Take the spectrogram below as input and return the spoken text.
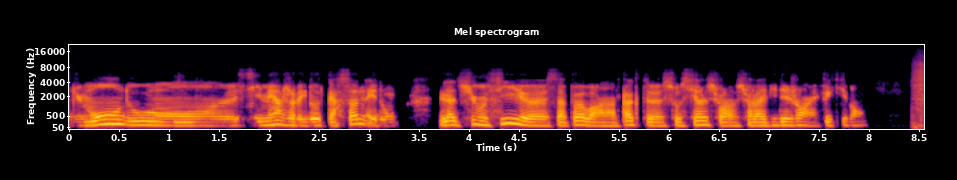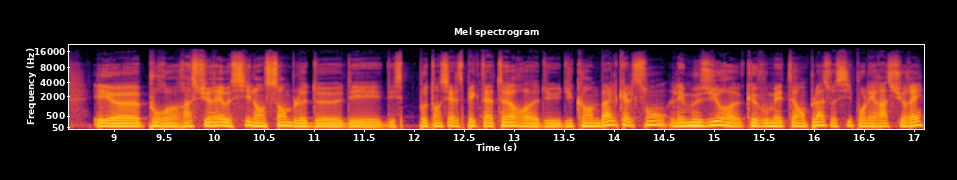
du monde, où on s'immerge avec d'autres personnes et donc là-dessus aussi, ça peut avoir un impact social sur sur la vie des gens effectivement. Et euh, pour rassurer aussi l'ensemble de, des, potentiels spectateurs euh, du, du, camp de balle, quelles sont les mesures que vous mettez en place aussi pour les rassurer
